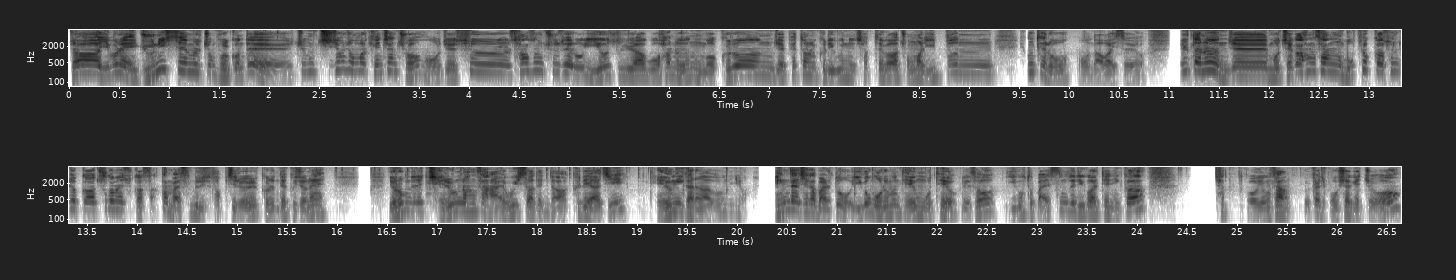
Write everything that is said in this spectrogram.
자, 이번에 유니셈을 좀 볼 건데, 지금 지점 정말 괜찮죠? 어제 슬 상승 추세로 이어지려고 하는 뭐 그런 이제 패턴을 그리고 있는 차트가 정말 이쁜 형태로 어, 나와 있어요. 일단은 이제 뭐 제가 항상 목표가, 손절가, 추가 매수가 싹 다 말씀드리죠, 답지를. 그런데 그 전에 여러분들이 재료는 항상 알고 있어야 된다. 그래야지 대응이 가능하거든요. 백날 제가 말해도 이거 모르면 대응 못해요. 그래서 이것도 말씀드리고 할 테니까 차, 어, 영상 여기까지 보셔야겠죠?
